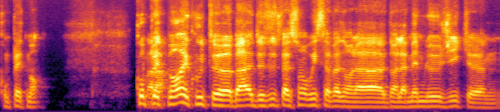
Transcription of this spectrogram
Complètement. Complètement. Écoute, euh, bah, de toute façon, oui, ça va dans la, dans la même logique euh,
